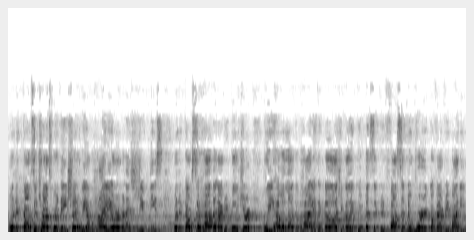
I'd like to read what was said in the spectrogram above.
When it comes to transportation, we have highly urbanized jeepneys. When it comes to health and agriculture, we have a lot of highly technological equipment that can fasten the work of everybody.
